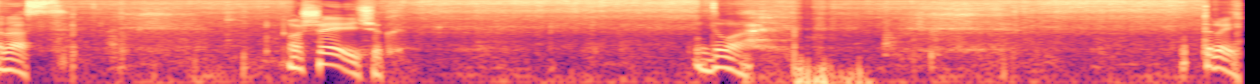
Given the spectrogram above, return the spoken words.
Раз. Ошеєчок. Два. Три.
